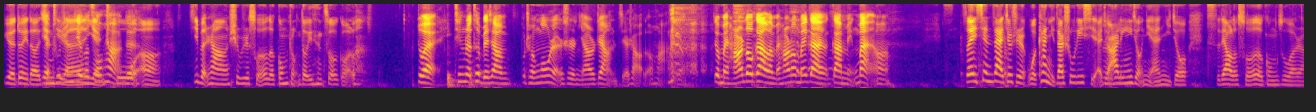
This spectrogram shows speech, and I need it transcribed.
乐队的经纪人、演出，嗯，基本上是不是所有的工种都已经做过了？对，听着特别像不成功人士。你要是这样介绍的话，就每行都干了，每行都没干干明白啊。所以现在就是我看你在书里写，就嗯二零一九年你就辞掉了所有的工作，然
